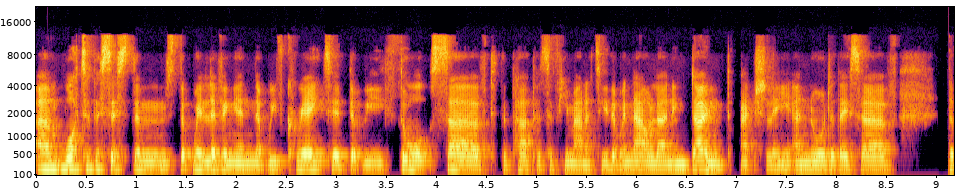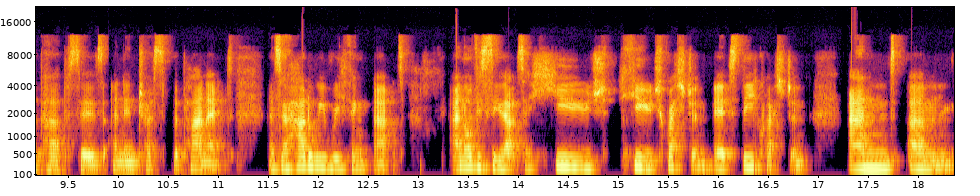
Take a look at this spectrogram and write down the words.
Um, what are the systems that we're living in that we've created that we thought served the purpose of humanity that we're now learning don't actually, and nor do they serve the purposes and interests of the planet. And so, how do we rethink that? And obviously, that's a huge, huge question. It's the question, and um,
